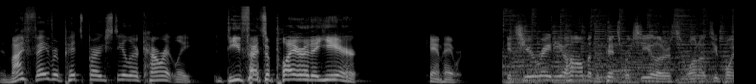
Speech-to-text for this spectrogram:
and my favorite Pittsburgh Steeler currently, Defensive Player of the Year. Cam Hayward. It's your radio home of the Pittsburgh Steelers, 102.5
